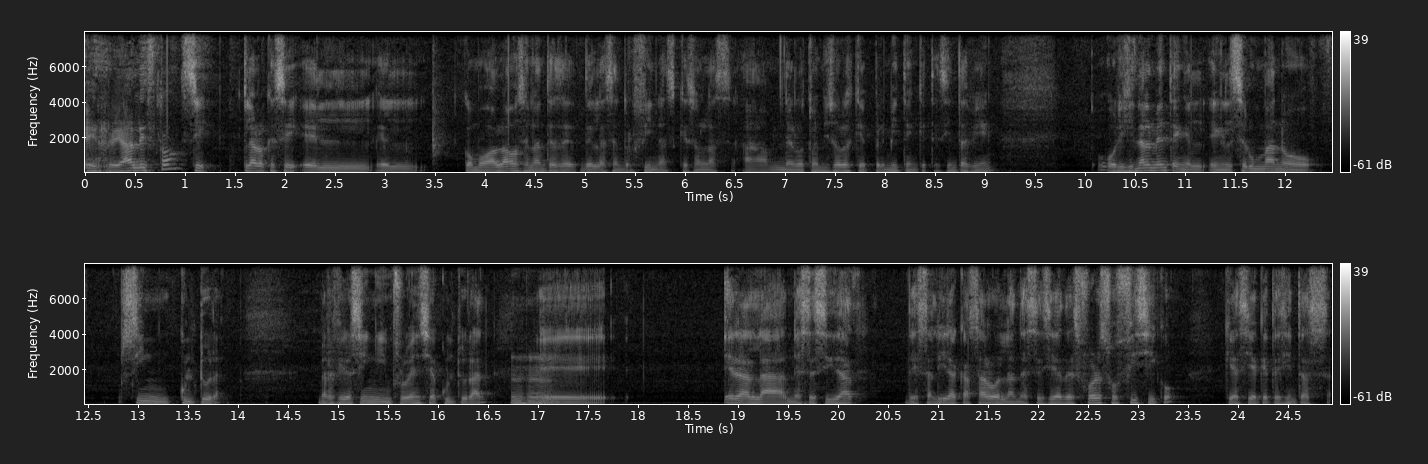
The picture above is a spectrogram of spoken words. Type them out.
¿Es real esto? Sí, claro que sí. El, como hablábamos en antes de, las endorfinas, que son las uh, neurotransmisores que permiten que te sientas bien, originalmente en el, ser humano sin cultura, me refiero sin influencia cultural, eh, era la necesidad de salir a cazar o la necesidad de esfuerzo físico que hacía que te sientas,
